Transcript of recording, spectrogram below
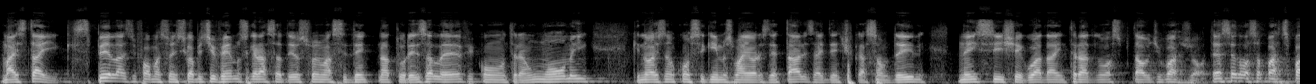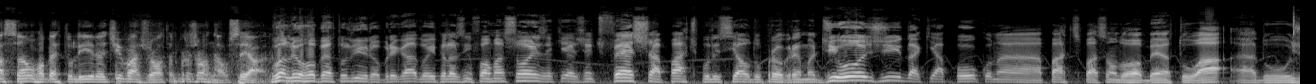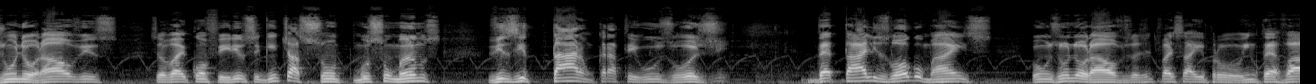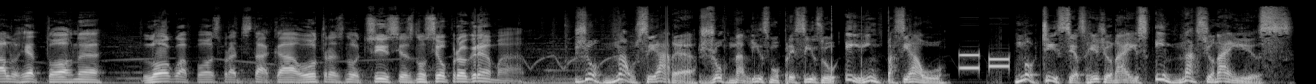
mas está aí. Pelas informações que obtivemos, graças a Deus foi um acidente de natureza leve contra um homem que nós não conseguimos maiores detalhes, a identificação dele, nem se chegou a dar entrada no hospital de Varjota. Essa é a nossa participação, Roberto Lira, de Varjota, para o Jornal Ceará. Valeu, Roberto Lira. Obrigado aí pelas informações. Aqui a gente fecha a parte policial do programa de hoje. Daqui a pouco, na participação do Roberto A, do Júnior Alves você vai conferir o seguinte assunto: muçulmanos visitaram Crateus hoje. Detalhes logo mais com o Júnior Alves. A gente vai sair para o intervalo, retorna logo após para destacar outras notícias no seu programa. Jornal Seara. Jornalismo preciso e imparcial. Notícias regionais e nacionais.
